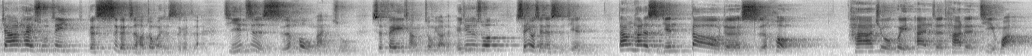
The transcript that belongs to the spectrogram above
加拉太书这一个四个字，哈，中文是四个字啊。极致时候满足是非常重要的，也就是说，神有神的时间，当他的时间到的时候，他就会按着他的计划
